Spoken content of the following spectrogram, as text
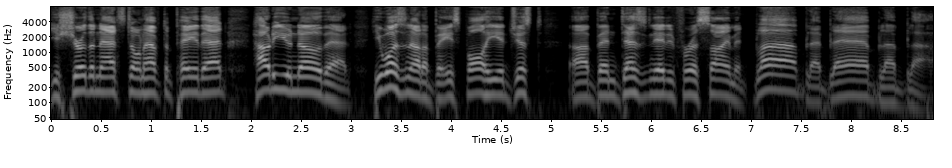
You sure the Nats don't have to pay that? How do you know that? He wasn't out of baseball. He had just uh, been designated for assignment. Blah, blah, blah, blah, blah.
